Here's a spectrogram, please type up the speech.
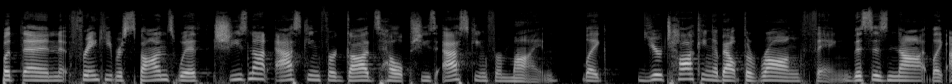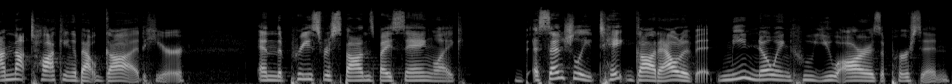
but then Frankie responds with, She's not asking for God's help, she's asking for mine. Like, you're talking about the wrong thing. This is not like, I'm not talking about God here. And the priest responds by saying, like, essentially take God out of it. Me knowing who you are as a person,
